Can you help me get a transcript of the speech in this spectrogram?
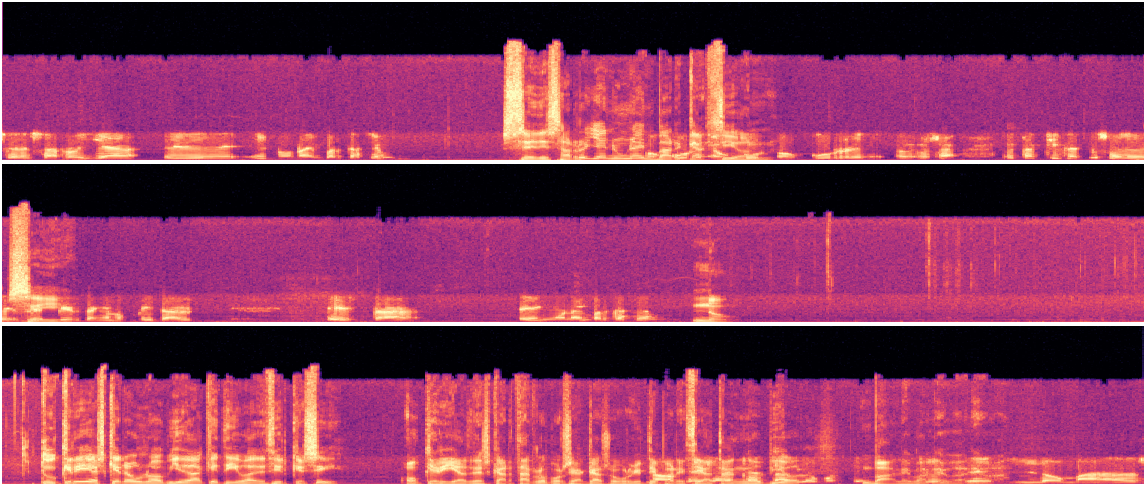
¿Se desarrolla eh, en una embarcación? Se desarrolla en una embarcación. Ocurre, ocurre- o sea, esta chica que se Sí. despierta en el hospital está en una embarcación. No. ¿Tú creías que era una obviedad que te iba a decir que sí? ¿O querías descartarlo por si acaso, porque te No, parecía tan obvio? Vale, vale, vale. vale. Lo más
